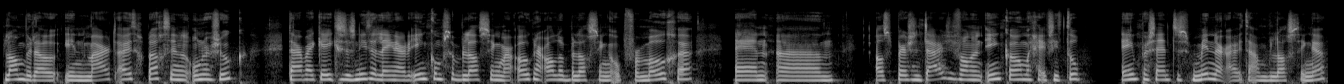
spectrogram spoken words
Planbureau in maart uitgebracht in een onderzoek. Daarbij keken ze dus niet alleen naar de inkomstenbelasting, maar ook naar alle belastingen op vermogen. En ehm, als percentage van hun inkomen geeft die top 1% dus minder uit aan belastingen.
